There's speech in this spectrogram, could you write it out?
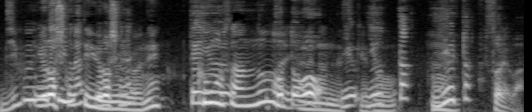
自分よろしくねっていうよりはね、ってい雲さんのうことを言った？言えた、それは。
